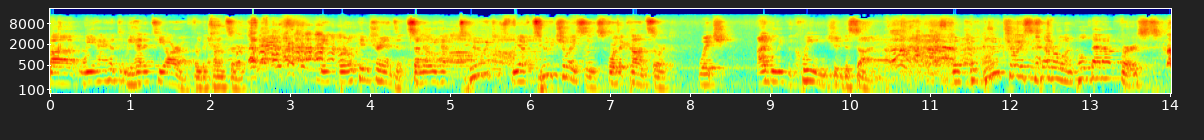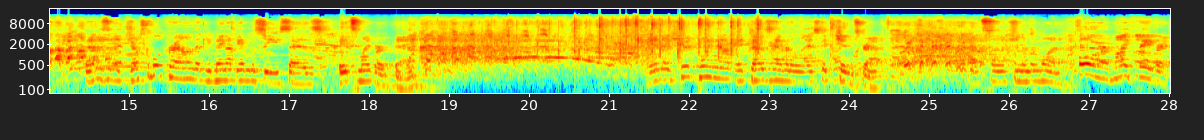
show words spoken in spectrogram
uh, we had we had a tiara for the consort. It broke in transit, so now we have two we have two choices for the consort, which I believe the queen should decide. The, the blue choice is number one. Pull that out first. That is an adjustable crown that you may not be able to see. Says it's my birthday. And I should point out, it does have an elastic chin strap. That's selection number one. Or, my favorite,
